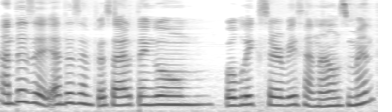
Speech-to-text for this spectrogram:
Antes de, antes de empezar tengo un public service announcement.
